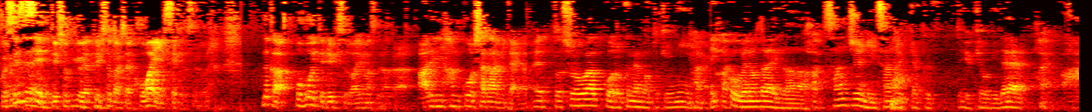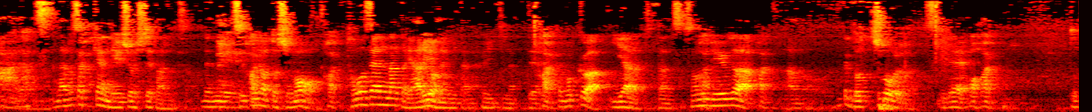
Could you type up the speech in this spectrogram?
これ先生っていう職業やってる人からしたら怖い生徒ですよ。なんか覚えてるエピソードあります？なんか、あれに反抗したな、みたいな。えっと、小学校6年の時にはい、1個上の代はがい30人30脚っていう競技で、はい。長崎県で優勝してたんですよ。で、へー次の年もはい、当然なんかやるよねみたいな雰囲気になって、はいで僕は嫌だって言ったんですよ。その理由が、はあの、僕ドッジボールが好きでドッ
